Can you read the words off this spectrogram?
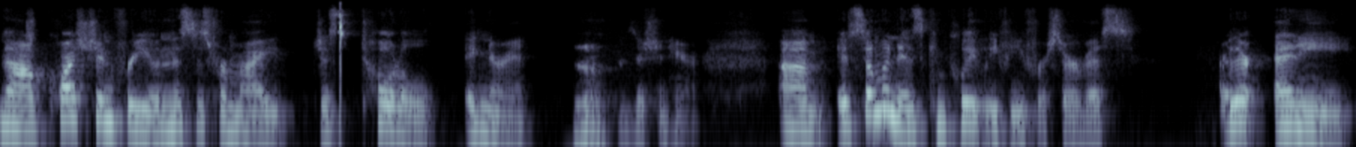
Now, question for you, and this is from my just total ignorant yeah. position here. Um, if someone is completely fee for service, are there any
